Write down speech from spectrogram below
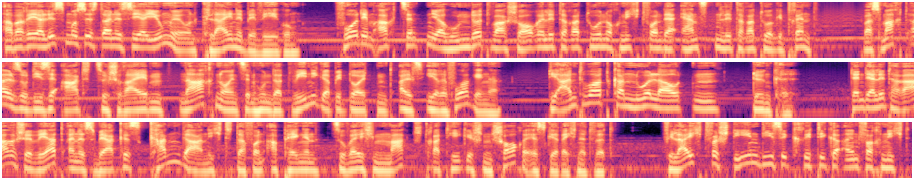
Aber Realismus ist eine sehr junge und kleine Bewegung. Vor dem 18. Jahrhundert war Genre-Literatur noch nicht von der ernsten Literatur getrennt. Was macht also diese Art zu schreiben nach 1900 weniger bedeutend als ihre Vorgänger? Die Antwort kann nur lauten Dünkel. Denn der literarische Wert eines Werkes kann gar nicht davon abhängen, zu welchem marktstrategischen Genre es gerechnet wird. Vielleicht verstehen diese Kritiker einfach nicht,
